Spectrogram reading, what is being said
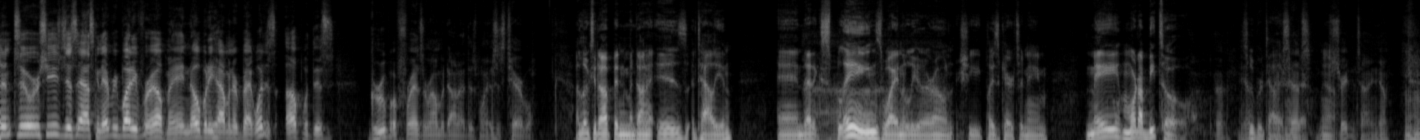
Listening to her. She's just asking everybody for help, man. Ain't nobody having her back. What is up with this group of friends around Madonna at this point? This is terrible. I looked it up, and Madonna is Italian, and that explains ah. why in A League of Their Own she plays a character named May Morabito. Ah, Super Italian Makes right sense. there. Yeah. Straight Italian, yeah. Mm-hmm.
